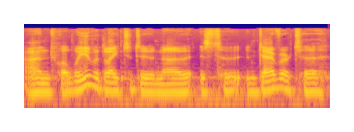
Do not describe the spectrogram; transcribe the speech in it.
and what we would like to do now is to endeavour to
